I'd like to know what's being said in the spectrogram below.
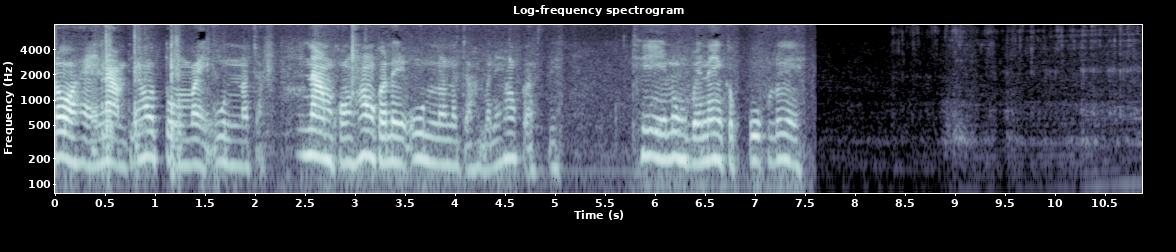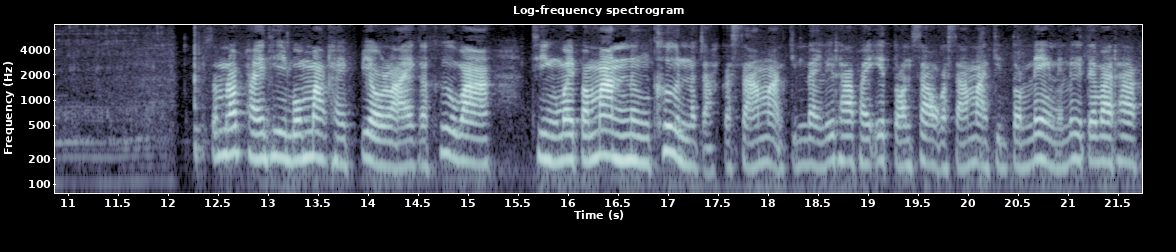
รอให้น้ำที่เฮาต้มไว้อุ่นเนาะจ้ะน้ำของเฮาก็ได้อุ่นแล้วเนาะจ้ะบัดนี้เฮาก็สิเทลงไปในกระปุกเลยำหรับไผที่บ่มักให้เปรี้ยวหลายก็คือว่าทิ้งไว้ประมาณหนึ่งคืนนะจ๊ะก็สามารถกินได้หรือถ้าไผเอดตอนเช้าก็สามารถกินตอนแรงได้เลยแต่ว่าถ้าไผ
